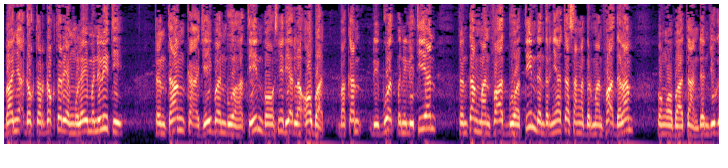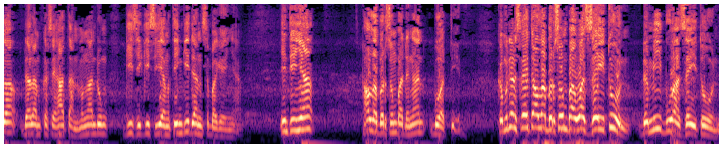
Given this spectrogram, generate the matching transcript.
banyak dokter-dokter yang mulai meneliti tentang keajaiban buah tin bahwasanya dia adalah obat. Bahkan dibuat penelitian tentang manfaat buah tin dan ternyata sangat bermanfaat dalam pengobatan dan juga dalam kesehatan, mengandung gizi-gizi yang tinggi dan sebagainya. Intinya Allah bersumpah dengan buah tin. Kemudian setelah itu Allah bersumpah wa zaitun, demi buah zaitun.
